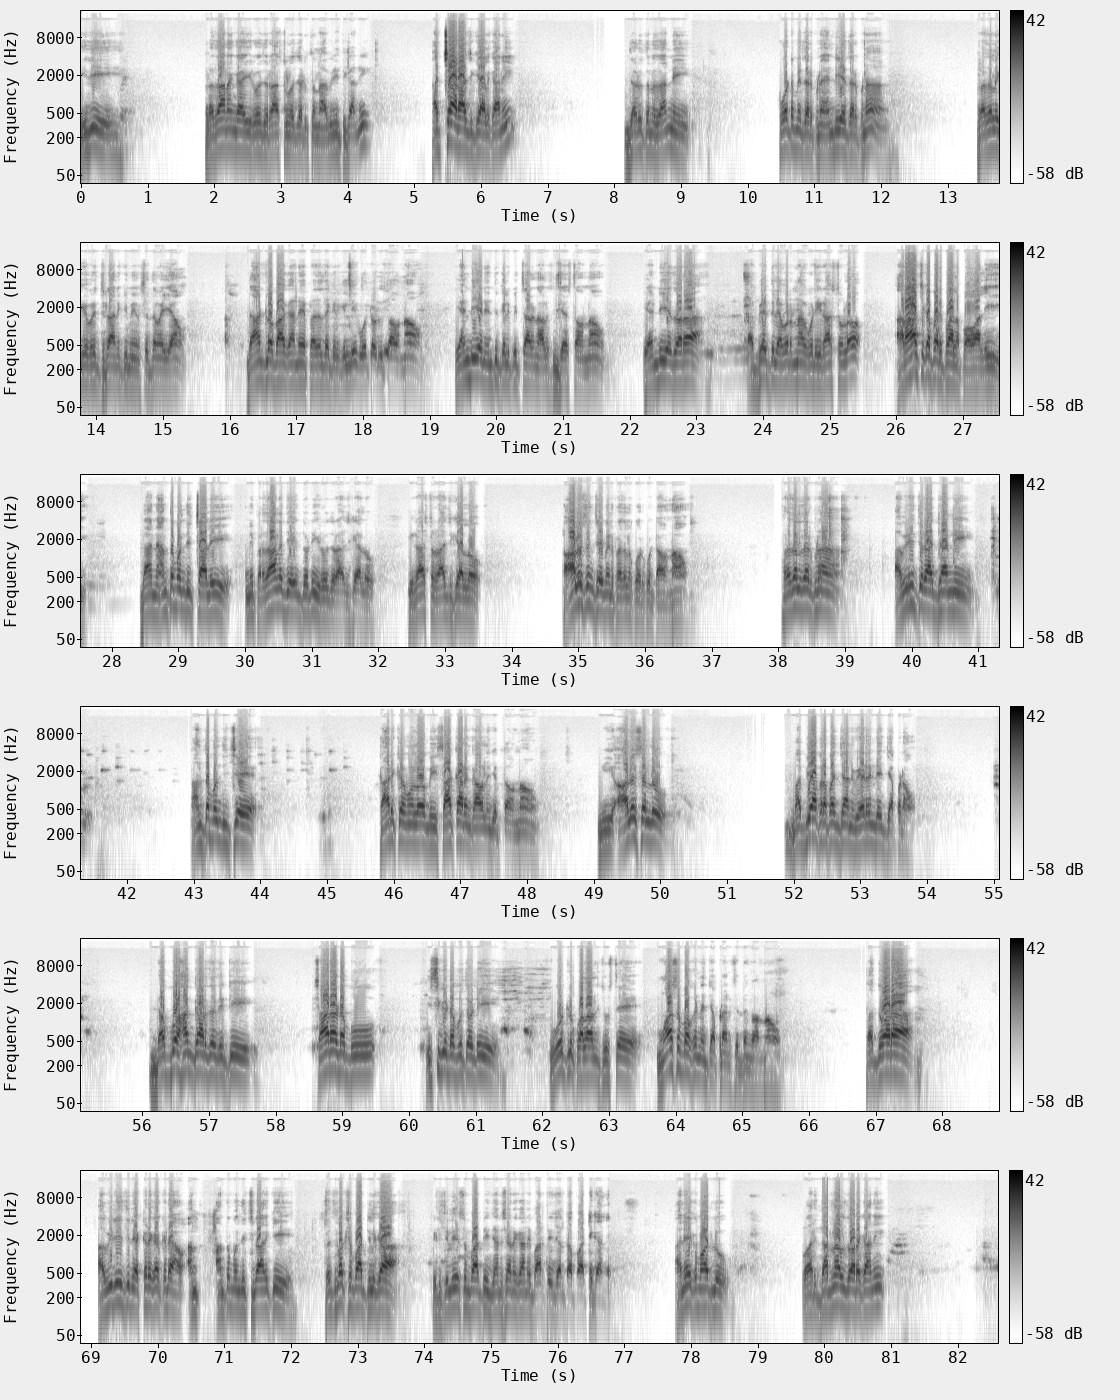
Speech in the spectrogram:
ఇది ప్రధానంగా ఈరోజు రాష్ట్రంలో జరుగుతున్న అవినీతి కానీ హత్యా రాజకీయాలు కానీ జరుగుతున్న దాన్ని కూటమి తరపున ఎన్డీఏ తరపున ప్రజలకు వివరించడానికి మేము సిద్ధమయ్యాం. దాంట్లో బాగానే ప్రజల దగ్గరికి వెళ్ళి ఓటు అడుగుతా ఉన్నాం. ఎన్డీఏని ఎందుకు గెలిపించాలని ఆలోచన చేస్తూ ఉన్నాం. ఎన్డీఏ ద్వారా అభ్యర్థులు ఎవరున్నా కూడా ఈ రాష్ట్రంలో అరాచక పరిపాలన పోవాలి. దాన్ని అంతమందించాలి. అని ప్రధాన ధ్యేయంతో ఈరోజు రాజకీయాలు ఈ రాష్ట్ర రాజకీయాల్లో ఆలోచన చేయమని ప్రజలు కోరుకుంటా ఉన్నాం. ప్రజల తరఫున అవినీతి రాజ్యాన్ని అంతమందించే కార్యక్రమంలో మీ సహకారం కావాలని చెప్తా ఉన్నాం. మీ ఆలోచనలు మధ్య ప్రపంచాన్ని వేడండి అని చెప్పడం. డబ్బు అహంకారతో తిట్టి సారా డబ్బు ఇసుక డబ్బుతోటి ఓట్లు కొలాలని చూస్తే మోసపోకండి అని చెప్పడానికి సిద్ధంగా ఉన్నాం. తద్వారా అవినీతిని ఎక్కడికక్కడే అంత అంతమొందించడానికి ప్రతిపక్ష పార్టీలుగా ఇటు తెలుగుదేశం పార్టీ జనసేన కానీ భారతీయ జనతా పార్టీ కానీ అనేక మార్లు వారి ధర్నాల ద్వారా కానీ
